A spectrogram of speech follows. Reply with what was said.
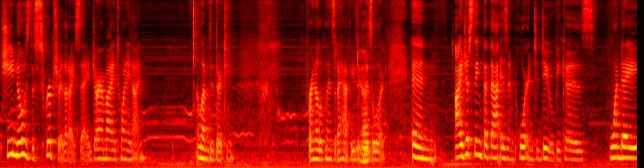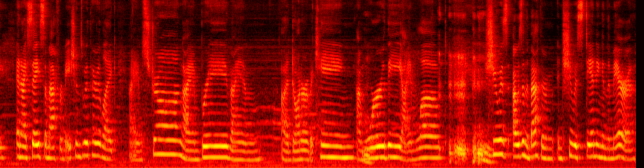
she knows the scripture that I say Jeremiah 29, 11 to 13. For I know the plans that I have for you, declares the Lord. And I just think that that is important to do because one day, and I say some affirmations with her like, I am strong, I am brave, I am a daughter of a king, I'm mm. worthy, I am loved. she was, I was in the bathroom and she was standing in the mirror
